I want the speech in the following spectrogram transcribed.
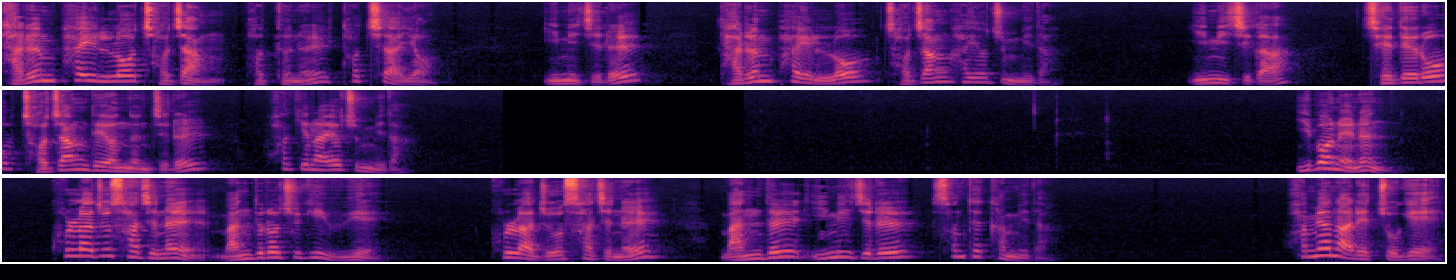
다른 파일로 저장 버튼을 터치하여 이미지를 다른 파일로 저장하여 줍니다. 이미지가 제대로 저장되었는지를 확인하여 줍니다. 이번에는 콜라주 사진을 만들어주기 위해 콜라주 사진을 만들 이미지를 선택합니다. 화면 아래쪽에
